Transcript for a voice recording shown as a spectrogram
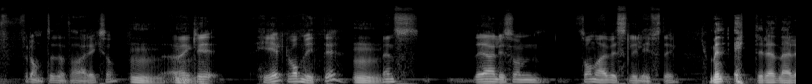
fronte dette her. ikke sant? Det er egentlig helt vanvittig, mens det er liksom Sånn er vestlig livsstil. Men etter, den der,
